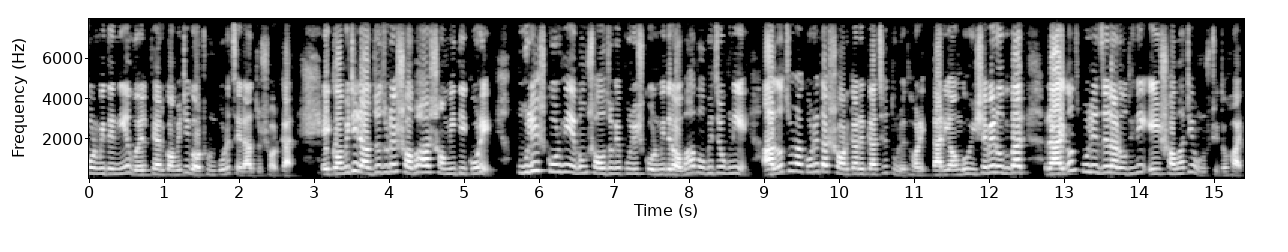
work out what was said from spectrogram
কর্মীদের নিয়ে ওয়েলফেয়ার কমিটি গঠন করেছে রাজ্য সরকার। এই কমিটি রাজ্য জুড়ে সভা সমিতি করে পুলিশ কর্মী এবং সহযোগী পুলিশ কর্মীদের অভাব অভিযোগ নিয়ে আলোচনা করে তা সরকারের কাছে তুলে ধরে। তারই অঙ্গ হিসেবে রবিবার রায়গঞ্জ পুলিশ জেলার অধীনে এই সভাটি অনুষ্ঠিত হয়।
